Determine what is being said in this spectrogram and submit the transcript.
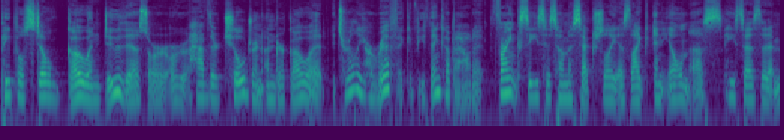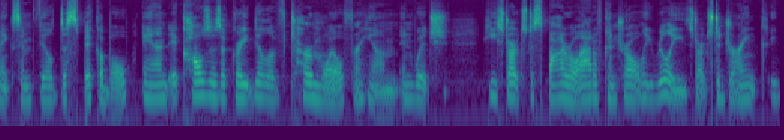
people still go and do this or, or have their children undergo it. It's really horrific if you think about it. Frank sees his homosexuality as like an illness. He says that it makes him feel despicable and it causes a great deal of turmoil for him, in which he starts to spiral out of control. He really starts to drink. He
